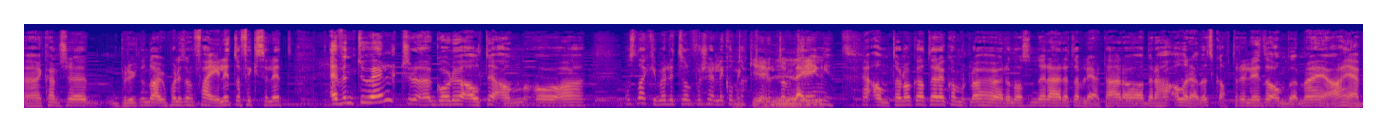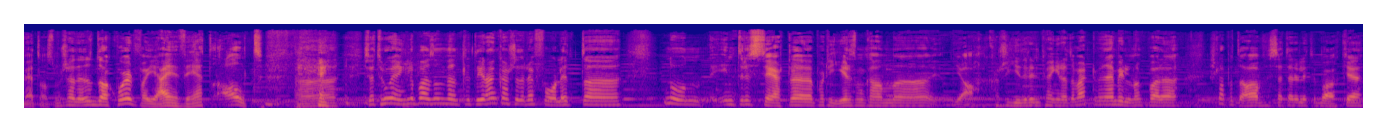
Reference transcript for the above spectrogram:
Eh, kanskje bruk noen dager på å liksom feie litt og fikse litt. Eventuelt eh, går det jo alltid an å, å snakke med litt sånn forskjellige kontakter rundt omkring. Jeg antar nok at dere kommer til å høre nå som dere er etablert her, og dere har allerede skapt dere litt omdømme. Ja, jeg vet hva som skjedde i The Dockworld, for jeg vet alt. Uh, så jeg tror egentlig bare sånn vent litt. Grann. Kanskje dere får litt uh, noen interesserte partier som kan uh, ja, kanskje gi dere litt penger etter hvert. Men jeg ville nok bare slappet av, sett dere litt tilbake,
